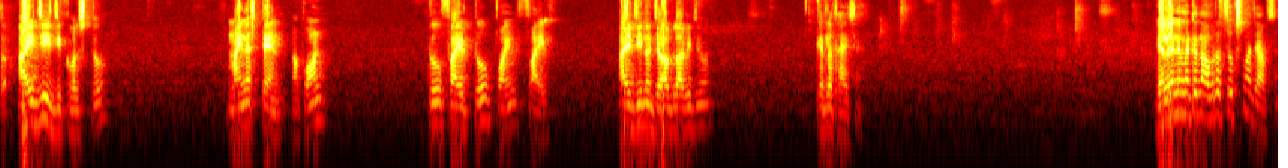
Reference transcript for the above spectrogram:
તો IG is equals to minus ten upon two five two જવાબ લાવી જુઓ. કેટલો થાય છે? ગેલ્વેનોમીટર નો અવરોધ સૂક્ષ્મ જ આવશે.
